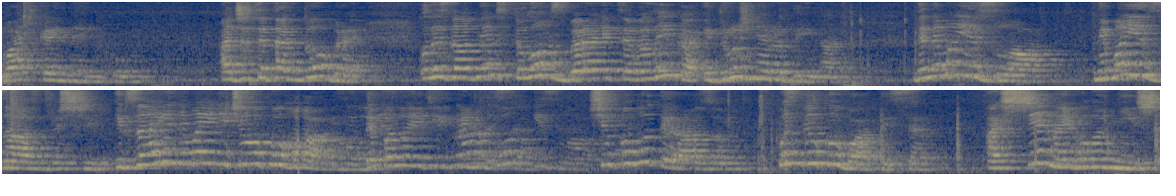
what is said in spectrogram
Батька й неньку. Адже це так добре, коли за одним столом збирається велика і дружня родина, де немає зла, немає заздрощів і взагалі немає нічого поганого, де панує тільки любов і зла, щоб побути разом, поспілкуватися. А ще найголовніше,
